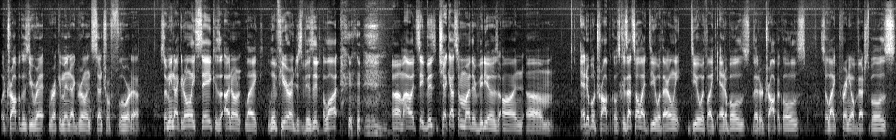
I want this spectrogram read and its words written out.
What tropicals do you re recommend I grow in Central Florida? So I mean, I can only say because I don't like live here. I just visit a lot. um, I would say visit, check out some of my other videos on um, edible tropicals because that's all I deal with. I only deal with like edibles that are tropicals. So like perennial vegetables.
